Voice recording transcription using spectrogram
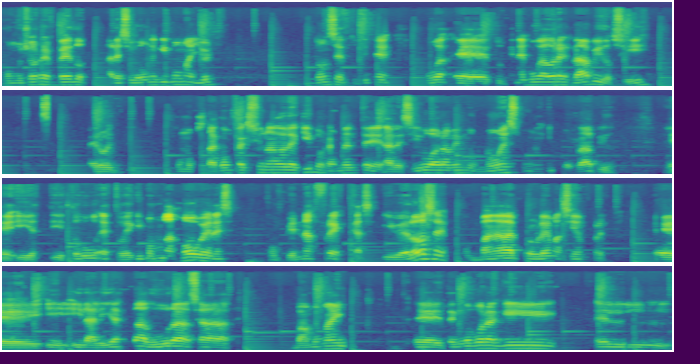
con mucho respeto, recibo un equipo mayor. Entonces, tú tienes, eh, tú tienes jugadores rápidos, sí, pero como está confeccionado el equipo, realmente Arecibo ahora mismo no es un equipo rápido. Eh, y, estos, equipos más jóvenes, con piernas frescas y veloces, van a dar problemas siempre. Eh, y, la liga está dura, o sea, vamos a ir. tengo por aquí el,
